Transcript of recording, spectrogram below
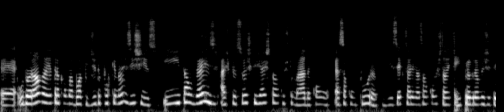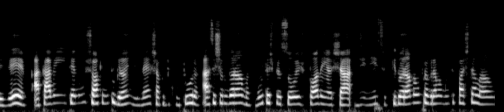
é, o dorama entra com uma boa pedida porque não existe isso. E talvez as pessoas que já estão acostumadas com essa cultura de sexualização constante em programas de TV acabem tendo um choque muito grande, né? Choque de cultura, assistindo dorama. Muitas pessoas podem achar de início que dorama é um programa muito pastelão,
